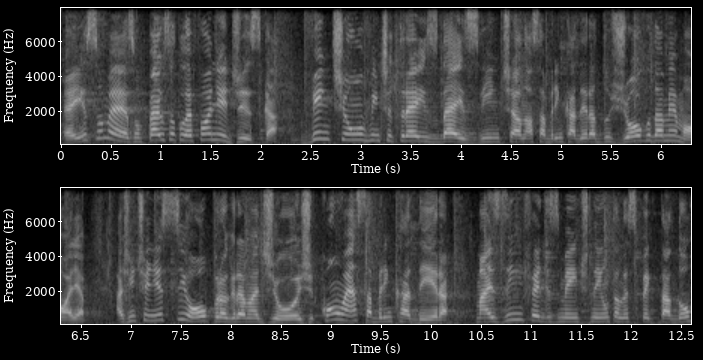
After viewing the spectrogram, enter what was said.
É isso mesmo. Pega o seu telefone e disca 21 23 10 20 é a nossa brincadeira do jogo da memória. A gente iniciou o programa de hoje com essa brincadeira, mas infelizmente nenhum telespectador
